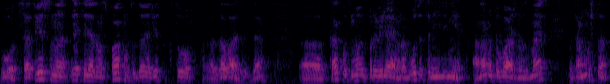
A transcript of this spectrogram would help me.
Вот, соответственно, это рядом с пахом, туда редко кто а, залазит, да. А, как вот мы проверяем, работают они или нет? А нам это важно знать, потому что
